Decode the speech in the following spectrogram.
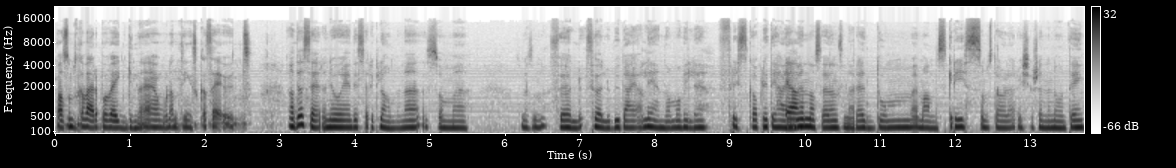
hva som skal være på veggene, og hvordan ting skal se ut. Ja, det ser en jo i disse reklamene som, eh, som er sånn føler, føler du deg alene om å ville friske opp litt i heimen? Og så er det en sånn dum mannsgris som står der og ikke skjønner noen ting.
